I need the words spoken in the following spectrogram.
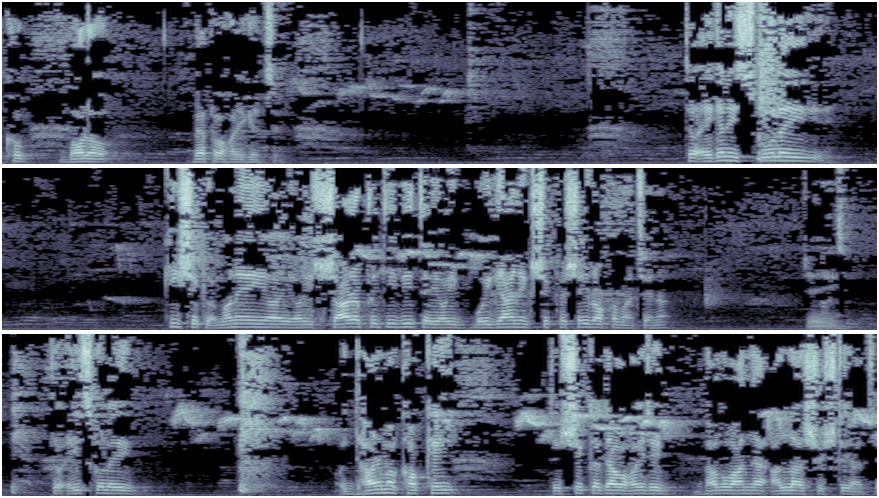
খুব বড় ব্যাপার হয়ে গেছে তো এখানে স্কুলে কি শিক্ষা? মানে ওই- সারা পৃথিবীতে ওই বৈজ্ঞানিক শিক্ষা সেই রকম আছে না? তো এই স্কুলে ওই ধর্ম কক্ষে তো শিক্ষা দেওয়া হয় যে ভগবান আল্লাহ সৃষ্টি আছে।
